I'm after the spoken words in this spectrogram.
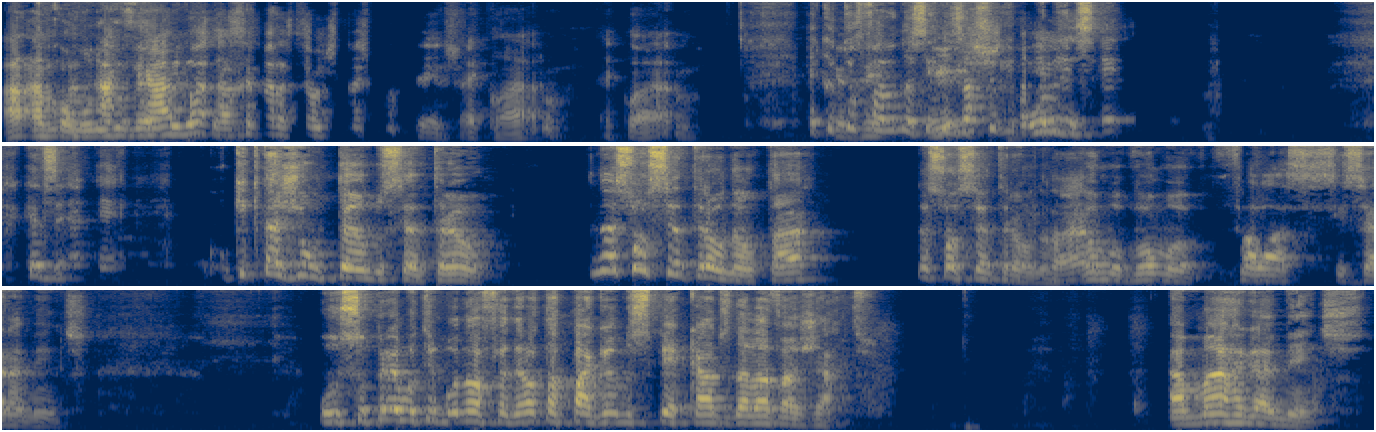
A, a, Como acaba a separação de três potências. É claro, é claro. É que eu estou falando assim, eles, acham que. Eles, é, quer dizer, é, o que está juntando o Centrão? Não é só o Centrão, não, tá? Não é só o Centrão, não. Claro. Vamos, vamos falar sinceramente. O Supremo Tribunal Federal está pagando os pecados da Lava Jato. Amargamente.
